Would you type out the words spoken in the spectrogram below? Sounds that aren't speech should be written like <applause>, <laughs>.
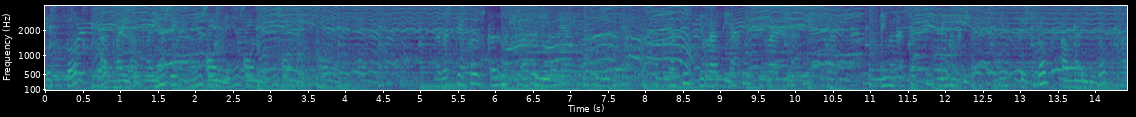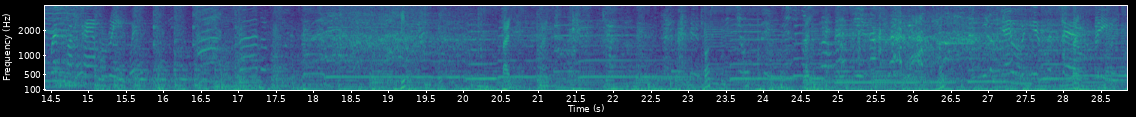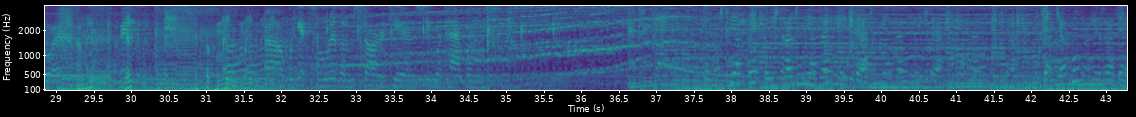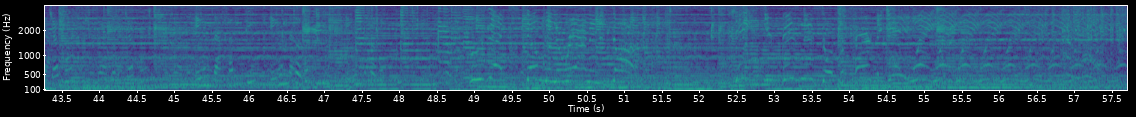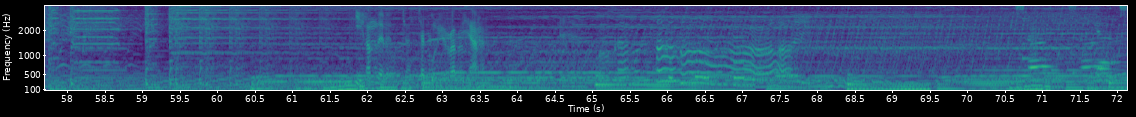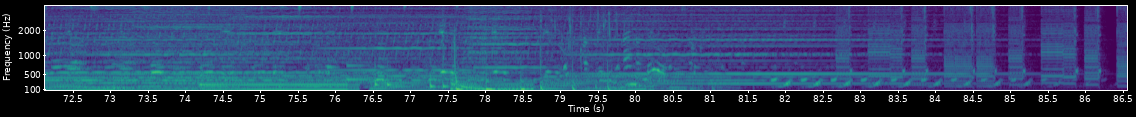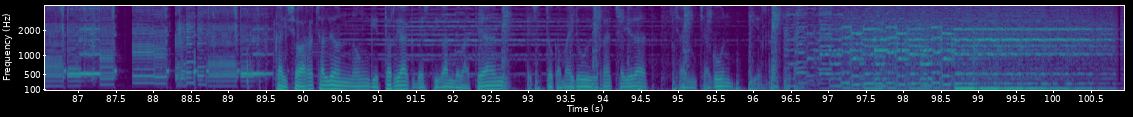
Esto es Music, Music, Music, Donostiako Euskal Donostiako Librea Zertako get my tambourine, boy. Amai. Ez? Ez tok mairu, mairu. Uh, we get some rhythm started here and see what happens. Donostiako Euskal Irrati Librea. Jantxako irratia. Jantxako irratia. Egun da zazpi, egun da zazpi, egun da zazpi. Who's that stumbling around in the dark? State your business or prepare to get away. Igandero Ttan Ttakun irratian. Kaixo arratsaldeon ongi etorriak besti gande batean, estokamairu irratsaiorat, txantxagun irratira.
